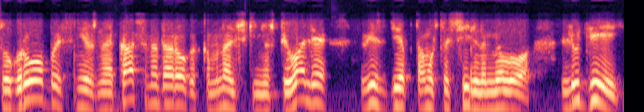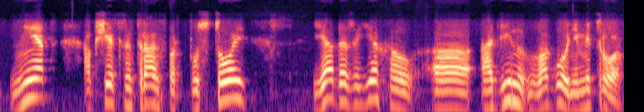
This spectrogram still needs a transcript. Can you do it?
сугробы, снежная каша на дорогах, коммунальщики не успевали везде, потому что сильно мело. Людей нет, общественный транспорт пустой. Я даже ехал э, один в вагоне метро.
